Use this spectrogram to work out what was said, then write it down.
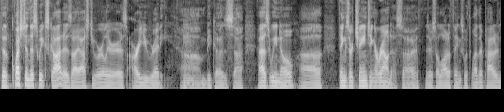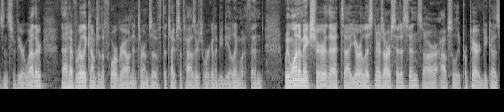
The question this week, Scott, as I asked you earlier, is Are you ready? Um, because uh, as we know, uh, things are changing around us. Uh, there's a lot of things with weather patterns and severe weather that have really come to the foreground in terms of the types of hazards we're going to be dealing with. And we want to make sure that uh, your listeners, our citizens, are absolutely prepared because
